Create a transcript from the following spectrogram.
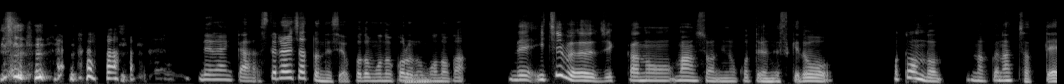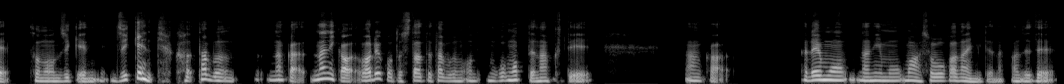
で、なんか捨てられちゃったんですよ、子供の頃のものが。で、一部実家のマンションに残ってるんですけど、ほとんどなくなっちゃって、その事件に、事件っていうか、多分、なんか何か悪いことしたって多分思ってなくて、なんか、誰も何もまあしょうがないみたいな感じで、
